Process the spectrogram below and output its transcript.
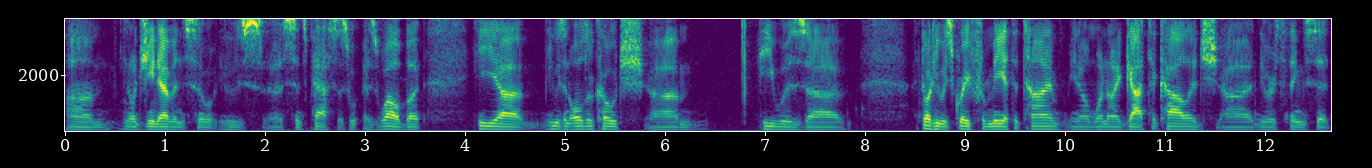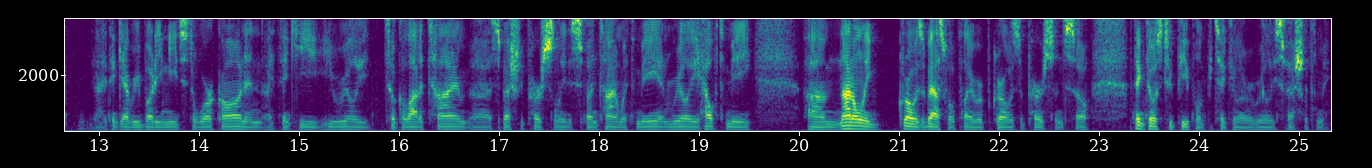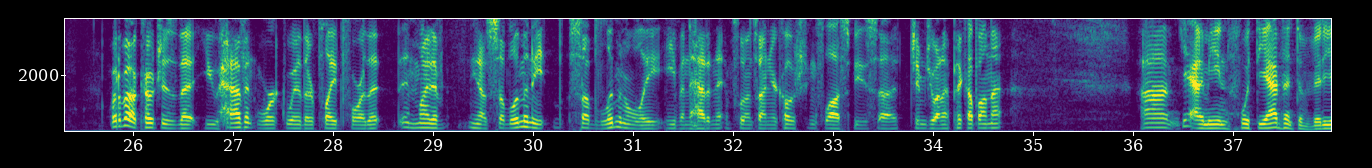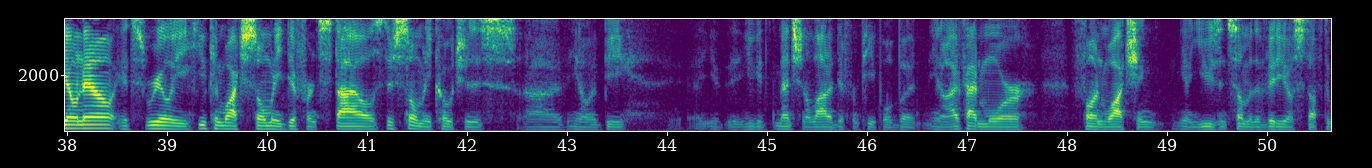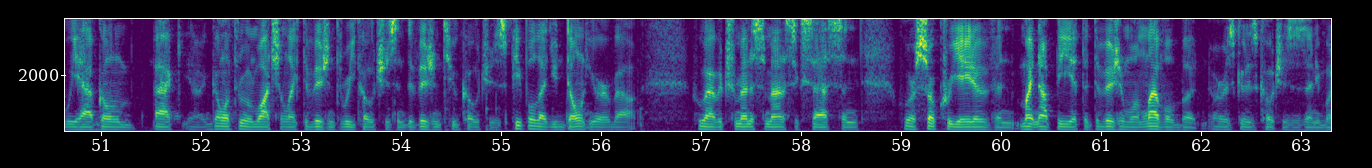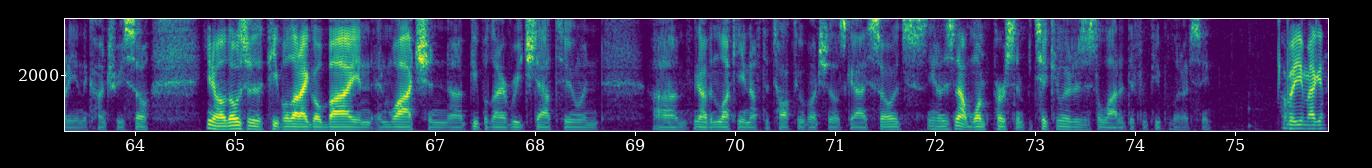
um, you know Gene Evans, who's uh, since passed as, as well, but he uh, he was an older coach. Um, he was. Uh, I thought he was great for me at the time. You know, when I got to college, uh, there was things that I think everybody needs to work on, and I think he, he really took a lot of time, uh, especially personally, to spend time with me, and really helped me um, not only grow as a basketball player, but grow as a person. So, I think those two people in particular are really special to me. What about coaches that you haven't worked with or played for that might have, you know, subliminally, subliminally even had an influence on your coaching philosophies? Uh, Jim, do you want to pick up on that? Um, yeah, I mean, with the advent of video now, it's really you can watch so many different styles. There's so many coaches. Uh, you know, it'd be you, you, could mention a lot of different people, but you know, I've had more fun watching, you know, using some of the video stuff that we have going back, uh, going through and watching like Division three coaches and Division two coaches, people that you don't hear about, who have a tremendous amount of success and who are so creative and might not be at the Division One level, but are as good as coaches as anybody in the country. So, you know, those are the people that I go by and, and watch, and uh, people that I've reached out to, and um, you know, I've been lucky enough to talk to a bunch of those guys. So it's you know, there's not one person in particular. There's just a lot of different people that I've seen. How about you, Megan?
